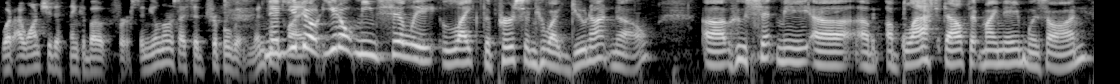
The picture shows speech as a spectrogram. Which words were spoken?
what I want you to think about first. And you'll notice I said triple win. Now you don't you don't mean silly like the person who I do not know uh, who sent me uh, a, a, blast out that my name was on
